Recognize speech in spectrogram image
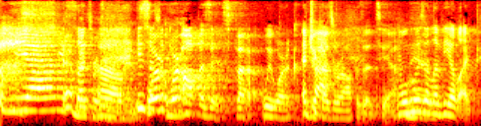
Yeah, he's Yeah, such personality. Um, he's such we're, a, we're opposites, but we work because we're opposites. Yeah. Well, who's Yeah. Olivia like?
